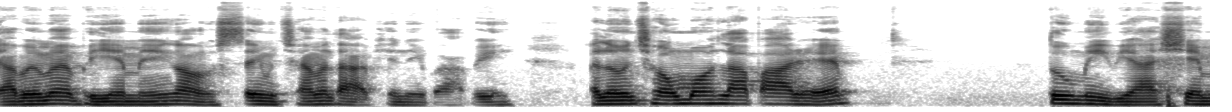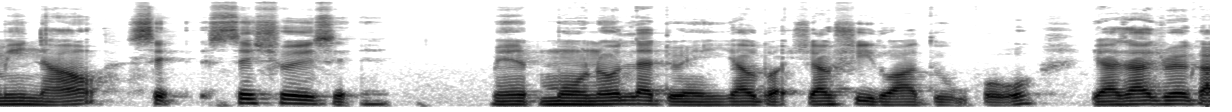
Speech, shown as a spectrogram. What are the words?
ဒါပေမဲ့ဘယင်မင်းကောင်စိတ်မချမ်းမသာဖြစ်နေပါပြီအလွန်ချုံမောလှပတဲ့သူ့မိဖုရားရှင်မီနောက်စစ်ရွှေစစ်မွန်တို့လက်တွင်ရောက်တော့ရောက်ရှိသွားသူကိုရာဇရွက်က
